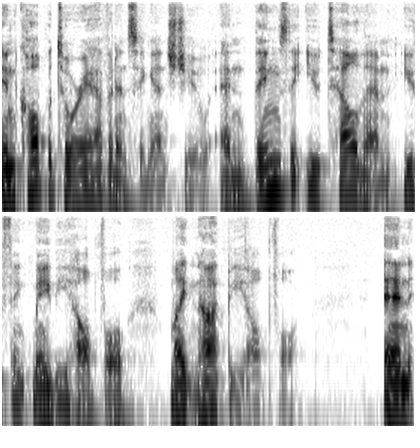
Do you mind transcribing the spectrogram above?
inculpatory evidence against you and things that you tell them that you think may be helpful might not be helpful and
